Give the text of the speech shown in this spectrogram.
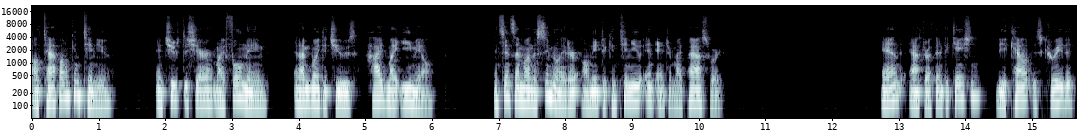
I'll tap on Continue and choose to share my full name, and I'm going to choose Hide My Email and since I'm on the simulator, I'll need to continue and enter my password. And after authentication, the account is created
